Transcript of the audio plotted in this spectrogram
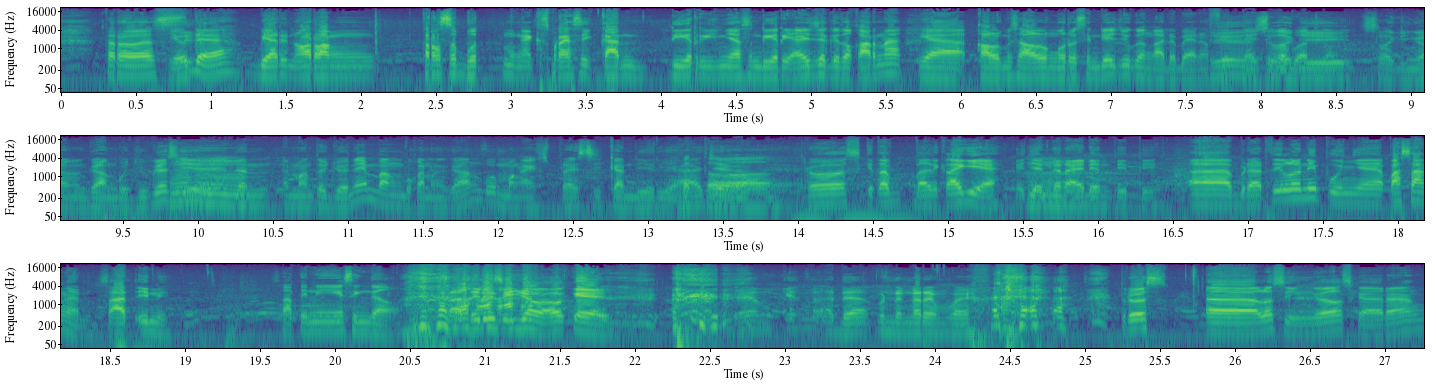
Terus ya udah biarin orang tersebut mengekspresikan dirinya sendiri aja gitu karena ya kalau misalnya lu ngurusin dia juga nggak ada benefitnya Iya, juga buat lo. selagi selagi nggak ngeganggu juga sih ya. Hmm. dan emang tujuannya emang bukan ngeganggu, mengekspresikan diri aja. Betul. kan, ya. Terus kita balik lagi ya ke gender Hmm. identity. Eh, berarti lo nih punya pasangan saat ini. Saat ini single. Saat ini single, oke. ya mungkin ada pendengar yang. Terus eh, lo single sekarang,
